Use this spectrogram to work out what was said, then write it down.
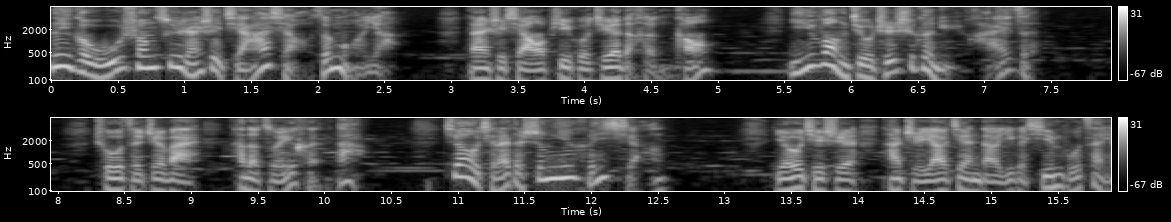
那个无双虽然是假小子模样，但是小屁股撅得很高，一望就知是个女孩子。除此之外，她的嘴很大，叫起来的声音很响，尤其是她只要见到一个心不在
